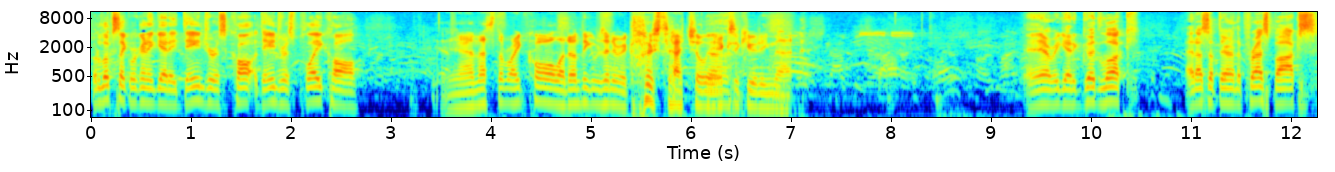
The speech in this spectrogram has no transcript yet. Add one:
but it looks like we're going to get a dangerous call, a dangerous play call. Yeah, and that's the right call. I don't think it was anywhere close to actually No. executing that. And there we get a good look at us up there in the press box,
